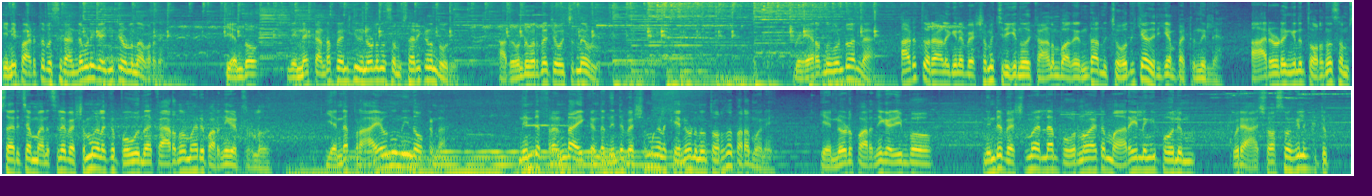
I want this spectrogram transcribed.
ഇനിയിപ്പോൾ അടുത്ത ബസ് രണ്ടു മണി കഴിഞ്ഞിട്ടേ ഉള്ളൂ പറഞ്ഞത് എന്തോ നിന്നെ കണ്ടപ്പോൾ എനിക്ക് നിന്നോടൊന്ന് സംസാരിക്കണം തോന്നി. അതുകൊണ്ട് വെറുതെ ചോദിച്ചതേ ഉള്ളൂ. വേറൊന്നും കൊണ്ടുമല്ല അടുത്തൊരാൾ ഇങ്ങനെ വിഷമിച്ചിരിക്കുന്നത് കാണുമ്പോൾ അതെന്താന്ന് ചോദിക്കാതിരിക്കാൻ പറ്റുന്നില്ല. ആരോടെങ്കിലും തുറന്ന് സംസാരിച്ചാൽ മനസ്സിലെ വിഷമങ്ങളൊക്കെ പോകുന്ന കാരണവന്മാർ പറഞ്ഞു കേട്ടിട്ടുള്ളത്. എന്റെ പ്രായമൊന്നും നീ നോക്കണ്ട. നിന്റെ ഫ്രണ്ടായി കണ്ട് നിന്റെ വിഷമങ്ങളൊക്കെ എന്നോടൊന്ന് തുറന്ന് പറ മോനെ. എന്നോട് പറഞ്ഞു കഴിയുമ്പോൾ നിന്റെ വിഷമമെല്ലാം പൂർണമായിട്ട് മാറിയില്ലെങ്കിൽ പോലും ഒരു ആശ്വാസമെങ്കിലും കിട്ടും.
